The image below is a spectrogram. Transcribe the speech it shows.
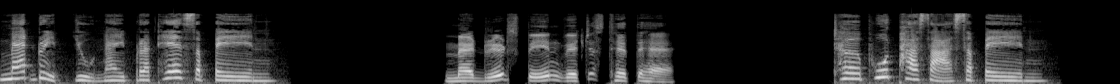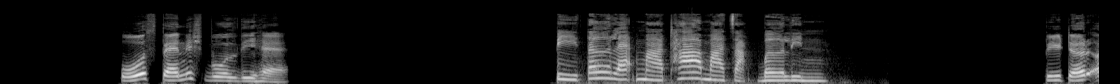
มาดริดอยู่ในประเทศสเปน ਮੈਡਰਿਡ ਸਪੇਨ ਵਿੱਚ ਸਥਿਤ ਹੈ เธอพูดภาษาสเปน ਉਹ ਸਪੈਨਿਸ਼ ਬੋਲਦੀ ਹੈ ปีเตอร์และมาร์ธามาจากเบอร์ลิน ਪੀਟਰ ਅਤੇ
